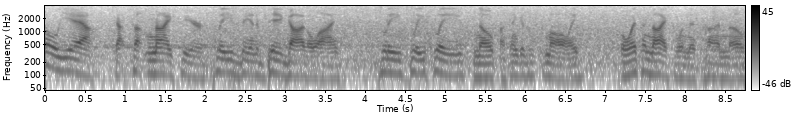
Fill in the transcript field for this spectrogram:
Oh yeah, got something nice here. Please be in a big goggle eye. Please, please, please. Nope, I think it's a smallie. Oh, it's a nice one this time though.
